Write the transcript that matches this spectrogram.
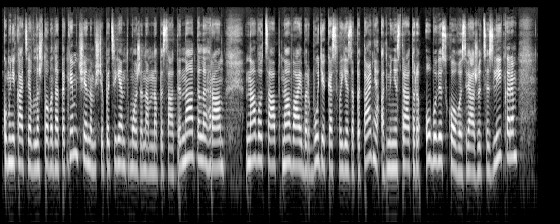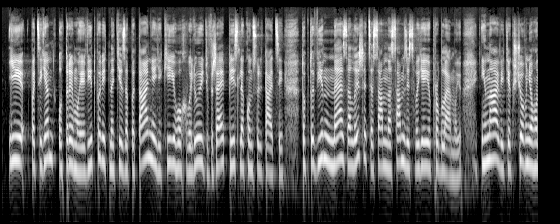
комунікація влаштована таким чином, що пацієнт може нам написати на Телеграм, на WhatsApp, на Viber будь-яке своє запитання. Адміністратори обов'язково зв'яжуться з лікарем і пацієнт отримує відповідь на ті запитання, які його хвилюють вже після консультацій. Тобто він не залишиться сам на сам зі своєю проблемою. І навіть якщо в нього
